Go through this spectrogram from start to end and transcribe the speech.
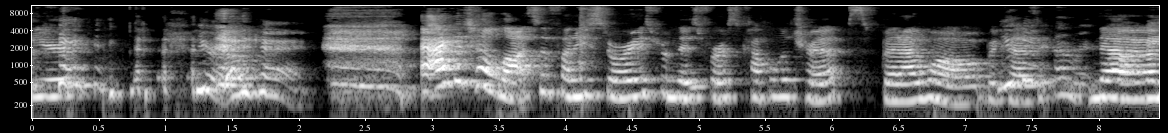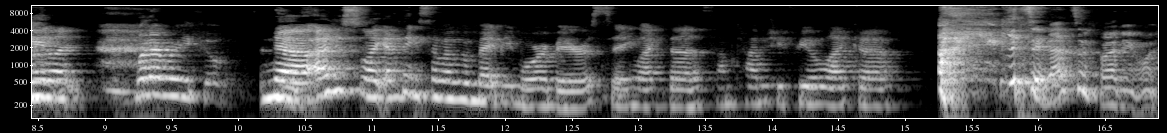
You're, You're okay. I could tell lots of funny stories from those first couple of trips, but I won't because no, well, I mean like whatever you feel. no, I just like I think some of them may be more embarrassing. Like the sometimes you feel like a you can say that's a funny one.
